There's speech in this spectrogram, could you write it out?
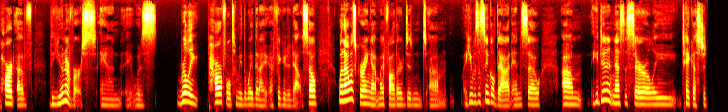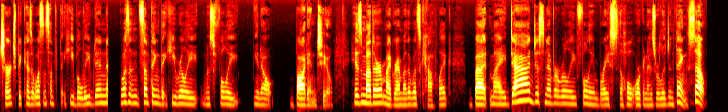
part of the universe. And it was really powerful to me the way that I, I figured it out. So when I was growing up, my father didn't, um, he was a single dad. And so um, he didn't necessarily take us to church because it wasn't something that he believed in. It wasn't something that he really was fully, you know, bought into. His mother, my grandmother, was Catholic, but my dad just never really fully embraced the whole organized religion thing. So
